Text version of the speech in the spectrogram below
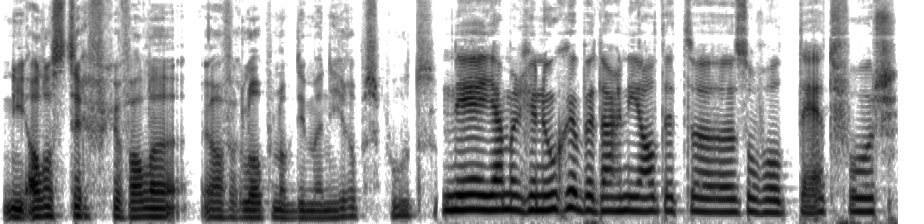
Niet alle sterfgevallen ja, verlopen op die manier op spoed. Nee, jammer genoeg hebben we daar niet altijd uh, zoveel tijd voor.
